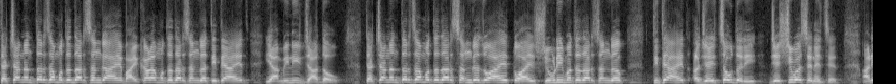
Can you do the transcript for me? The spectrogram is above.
त्याच्यानंतरचा मतदारसंघ आहे भायकाळा मतदारसंघ तिथे आहेत यामिनी जाधव त्याच्यानंतरचा मतदारसंघ जो आहे तो आहे शिवडी मतदारसंघ तिथे आहेत अजय चौधरी जे शिवसेनेचे आहेत. आणि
